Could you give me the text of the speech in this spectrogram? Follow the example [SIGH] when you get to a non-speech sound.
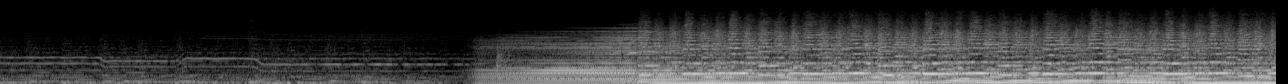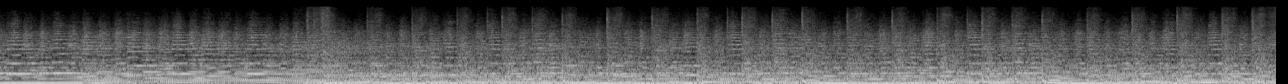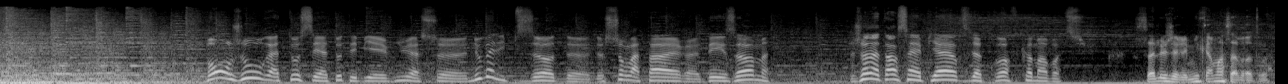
Tous et à toutes et bienvenue à ce nouvel épisode de Sur la Terre des Hommes. Jonathan Saint-Pierre dit le prof, comment vas-tu? Salut Jérémy, comment ça va toi?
